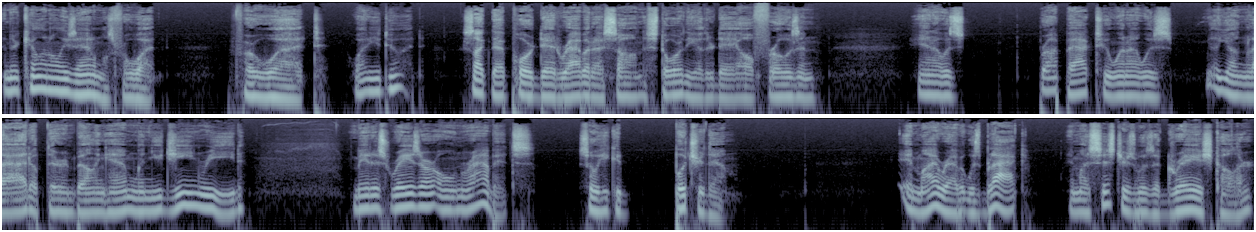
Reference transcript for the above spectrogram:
and they're killing all these animals for what? For what? Why do you do it? It's like that poor dead rabbit I saw in the store the other day, all frozen. And I was brought back to when I was a young lad up there in Bellingham when Eugene Reed made us raise our own rabbits so he could butcher them. And my rabbit was black, and my sister's was a grayish color.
